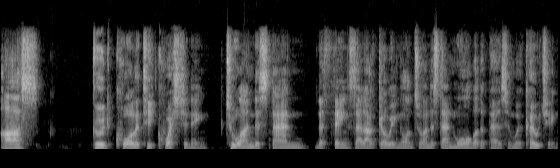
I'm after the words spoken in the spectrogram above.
ask good quality questioning to understand the things that are going on, to understand more about the person we're coaching.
